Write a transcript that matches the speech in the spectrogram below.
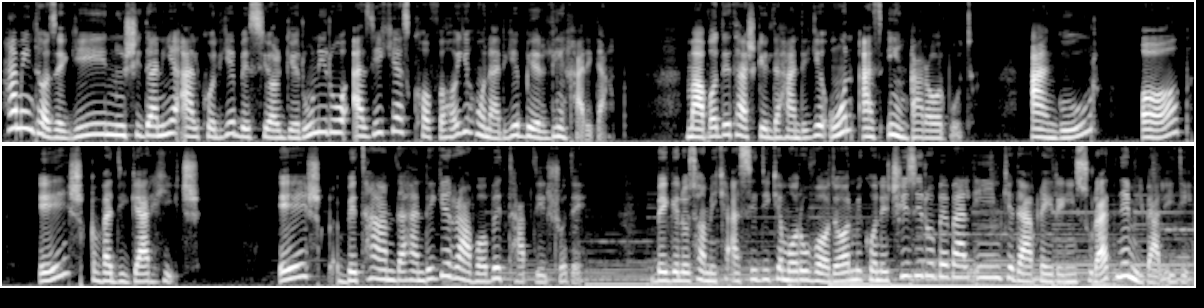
همین تازگی نوشیدنی الکلی بسیار گرونی رو از یکی از کافه های هنری برلین خریدم. مواد تشکیل دهنده اون از این قرار بود. انگور، آب، عشق و دیگر هیچ. عشق به تعم دهنده روابط تبدیل شده به گلوتامیک اسیدی که ما رو وادار می‌کنه چیزی رو ببلعیم که در غیر این صورت نمیبلیدیم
